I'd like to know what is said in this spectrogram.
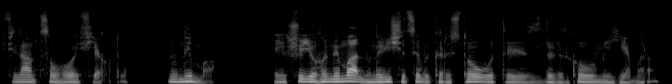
фінансового ефекту. Ну, нема. А якщо його нема, ну навіщо це використовувати з додатковими гемором?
